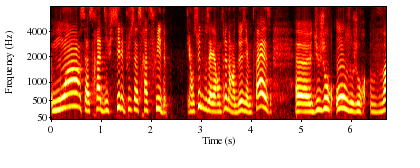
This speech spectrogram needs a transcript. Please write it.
moins ça sera difficile et plus ça sera fluide. Et ensuite, vous allez rentrer dans la deuxième phase euh, du jour 11 au jour 20.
